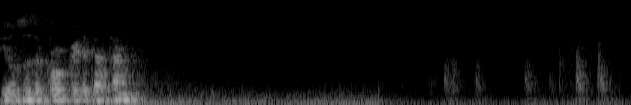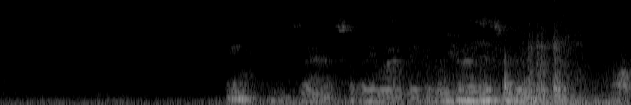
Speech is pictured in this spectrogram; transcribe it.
feels is appropriate at that time. Okay, does, uh, somebody wanna make a motion on this or no?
